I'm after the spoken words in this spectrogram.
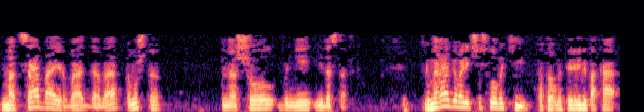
маца байрва давар, потому что нашел в ней недостаток. Гмара говорит, что слово «ки», которое мы перевели пока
